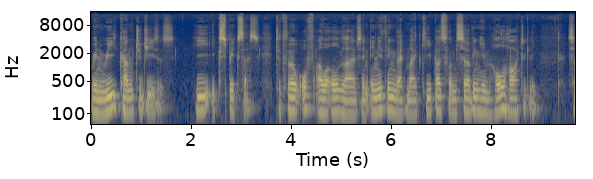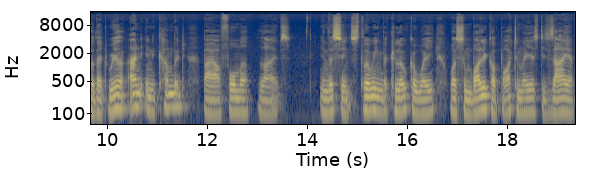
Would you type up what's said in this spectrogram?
when we come to Jesus, He expects us to throw off our old lives and anything that might keep us from serving Him wholeheartedly, so that we're unencumbered by our former lives. In this sense, throwing the cloak away was symbolic of Bartimaeus' desire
